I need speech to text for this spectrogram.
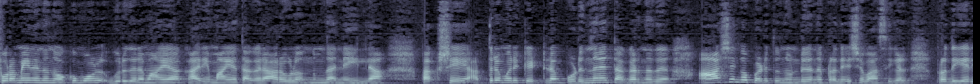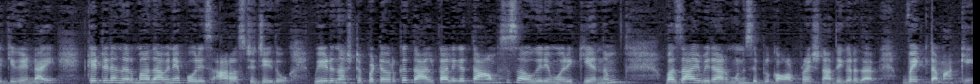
പുറമേ നിന്ന് നോക്കുമ്പോൾ ഗുരുതരമായ കാര്യമായ തകരാറുകളൊന്നും തന്നെ ഇല്ല. പക്ഷേ അത്തരമൊരു കെട്ടിടം പൊടുന്നനെ തകർന്നത് ആശങ്കപ്പെടുത്തുന്നുണ്ട് എന്ന് പ്രദേശവാസികൾ പ്രതികരിക്കുകയുണ്ടായി. കെട്ടിട നിർമ്മാതാവിനെ പോലീസ് അറസ്റ്റ് ചെയ്തു. വീട് നഷ്ടപ്പെട്ടവർക്ക് താൽക്കാലിക താമസ സൗകര്യം ഒരുക്കിയെന്നും വസായ് വിരാർ മുനിസിപ്പൽ കോർപ്പറേഷൻ അധികൃതർ വ്യക്തമാക്കി.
